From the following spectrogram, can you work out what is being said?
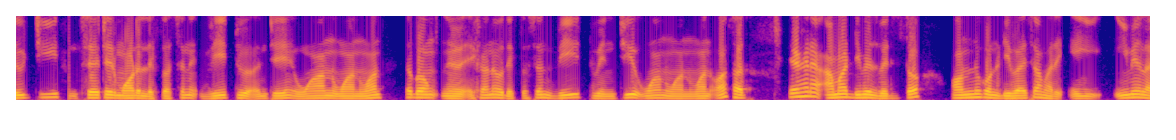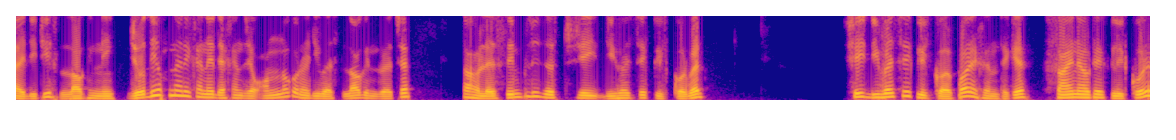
দুইটি সেটের মডেল দেখতে পাচ্ছেন V twenty one one one এবং এখানেও দেখতে পাচ্ছেন V twenty one one one অর্থাৎ এখানে আমার ডিভাইস ব্যতীত অন্য কোনো ডিভাইসে আমার এই ইমেল আইডিটি লগ ইন নেই। যদি আপনার এখানে দেখেন যে অন্য কোনো ডিভাইস লগ ইন রয়েছে, তাহলে সিম্পলি জাস্ট সেই ডিভাইসে ক্লিক করবেন। সেই ডিভাইসে ক্লিক করার পর এখান থেকে সাইন আউটে ক্লিক করে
